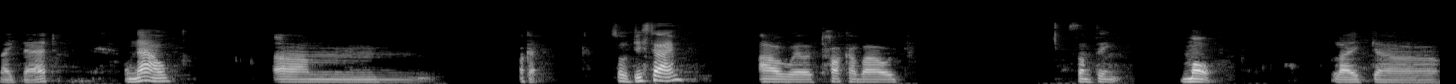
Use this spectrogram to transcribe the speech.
like that. And now um okay. So this time i will talk about something more. Like uh,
